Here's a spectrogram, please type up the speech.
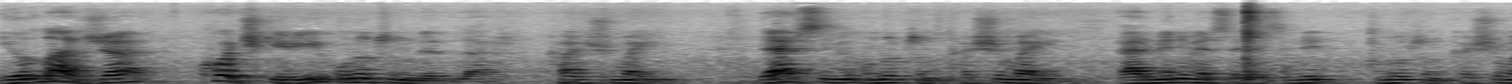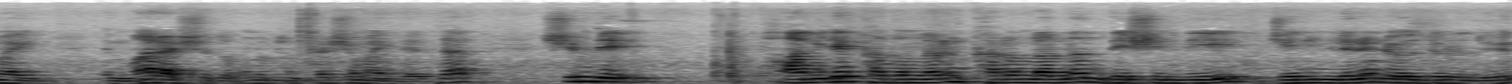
Yıllarca Koçgiri'yi unutun dediler, kaşımayın. Dersim'i unutun, kaşımayın. Ermeni meselesini unutun, kaşımayın. E, Maraş'ı da unutun, kaşımayın dediler. Şimdi hamile kadınların karınlarının deşildiği, ceninlerin öldürüldüğü,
